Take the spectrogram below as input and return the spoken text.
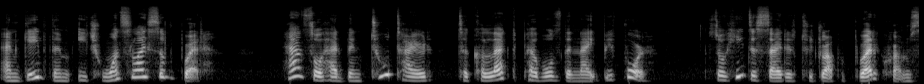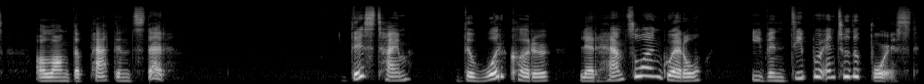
and gave them each one slice of bread. Hansel had been too tired to collect pebbles the night before, so he decided to drop breadcrumbs along the path instead. This time, the woodcutter led Hansel and Gretel even deeper into the forest.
